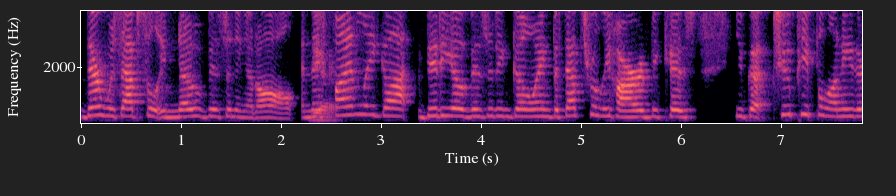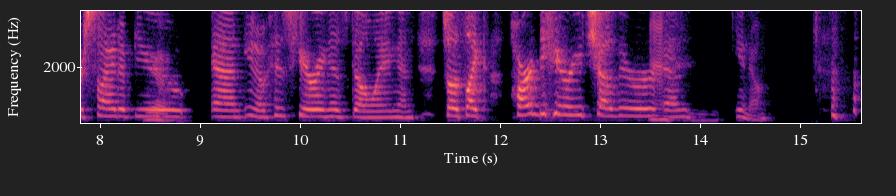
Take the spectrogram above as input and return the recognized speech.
there was absolutely no visiting at all and they Yeah. finally got video visiting going but that's really hard because you've got two people on either side of you and you know his hearing is going and so it's like hard to hear each other Mm. and you know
